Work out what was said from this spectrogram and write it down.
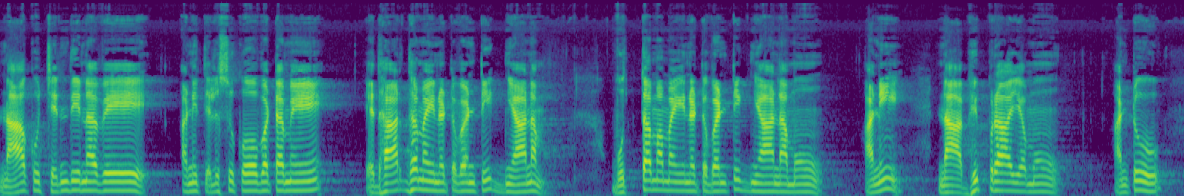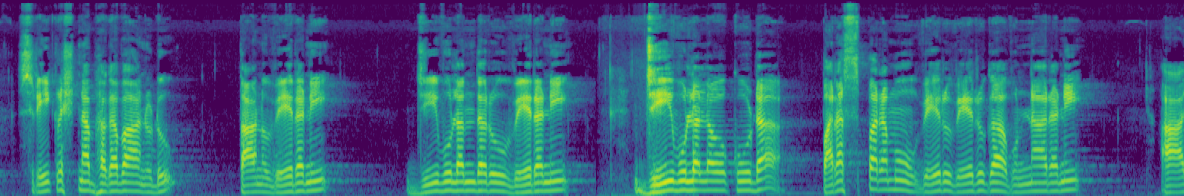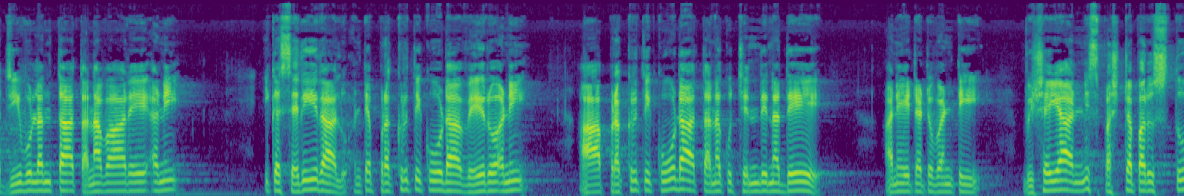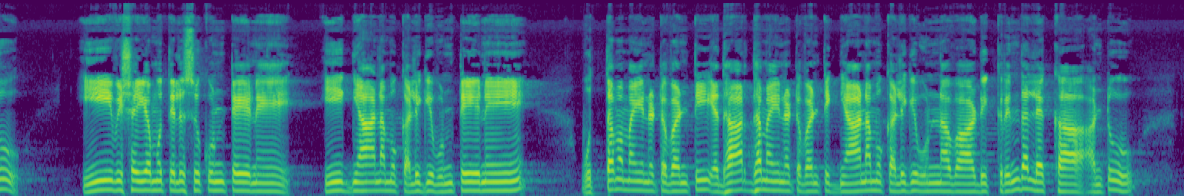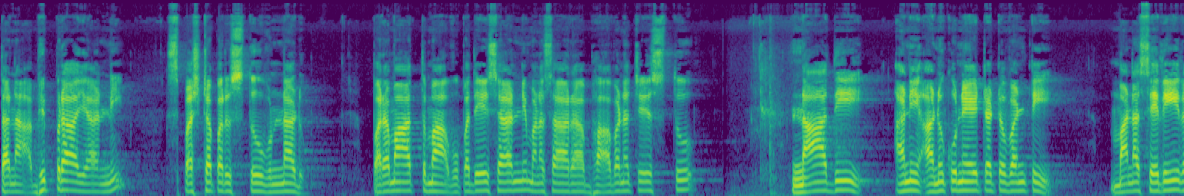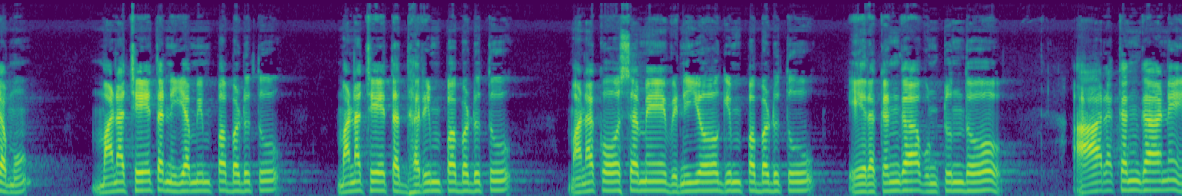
నాకు చెందినవే. అని తెలుసుకోవటమే యథార్థమైనటువంటి జ్ఞానం ఉత్తమమైనటువంటి జ్ఞానము అని నా అభిప్రాయము అంటూ శ్రీకృష్ణ భగవానుడు తాను వేరని జీవులందరూ వేరని జీవులలో కూడా పరస్పరము వేరు వేరుగా ఉన్నారని ఆ జీవులంతా తనవారే అని ఇక శరీరాలు అంటే ప్రకృతి కూడా వేరు అని ఆ ప్రకృతి కూడా తనకు చెందినదే అనేటటువంటి విషయాన్ని స్పష్టపరుస్తూ ఈ విషయము తెలుసుకుంటేనే ఈ జ్ఞానము కలిగి ఉంటేనే ఉత్తమమైనటువంటి యథార్థమైనటువంటి జ్ఞానము కలిగి ఉన్నవాడి క్రింద లెక్క అంటూ తన అభిప్రాయాన్ని స్పష్టపరుస్తూ ఉన్నాడు. పరమాత్మ ఉపదేశాన్ని మనసారా భావన చేస్తూ నాది అని అనుకునేటటువంటి మన శరీరము మన చేత నియమింపబడుతూ మన చేత ధరింపబడుతూ మన కోసమే వినియోగింపబడుతూ ఏ రకంగా ఉంటుందో ఆ రకంగానే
